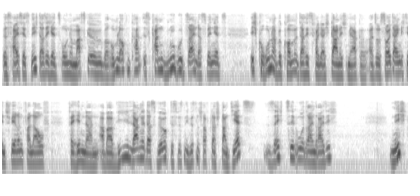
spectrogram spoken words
Es heißt jetzt nicht, dass ich jetzt ohne Maske über rumlaufen kann. Es kann nur gut sein, dass wenn jetzt ich Corona bekomme, dass ich es vielleicht gar nicht merke. Also es sollte eigentlich den schweren Verlauf verhindern. Aber wie lange das wirkt, das wissen die Wissenschaftler Stand jetzt, 16.33 Uhr, nicht.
